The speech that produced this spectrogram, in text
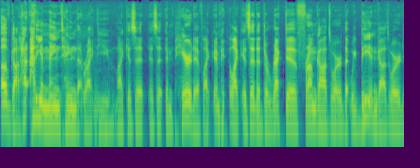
of God? How, how do you maintain that right view? Like, is it is it imperative? Like, imp- like is it a directive from God's word that we be in God's word?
